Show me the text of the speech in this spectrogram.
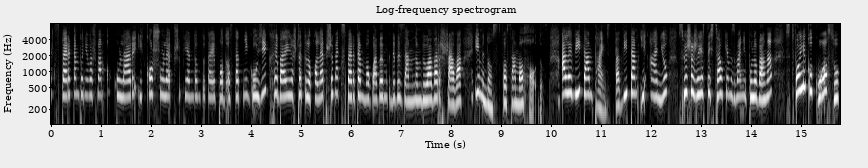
ekspertem, ponieważ mam okulary i koszulę przypiętą tutaj pod ostatni guzik? Chyba jeszcze tylko lepszym ekspertem mogłabym, gdyby za mną była Warszawa i mnóstwo samochodów. Ale witam Państwa, witam i Aniu. Słyszę, że jesteś całkiem zmanipulowana. Z Twojego głosu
